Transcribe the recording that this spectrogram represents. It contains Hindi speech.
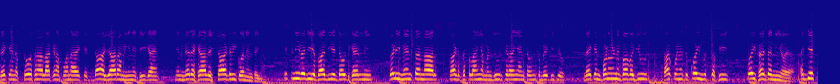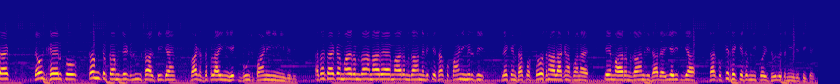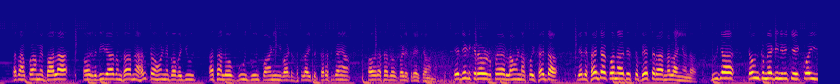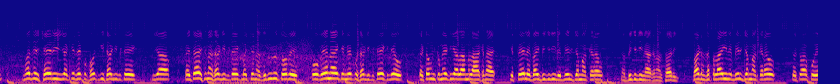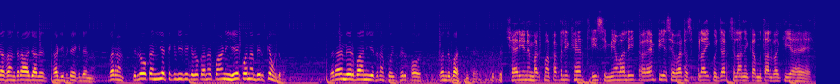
लेकिन अफसोस नाल आखना पवंदा है कि दह यारहं महीने थी गए इन मेरे ख्याल स्टार्ट भी कोन तईं इतनी वही आबादी दाऊद खैलनी बड़ी मेहनत नाल वाटर सप्लाइयाँ मंजूर कराइया टाउन कमेटी चो। लेकिन बनने बावजूद, साको ने तो कोई मुस्तफीद कोई फ़ायदा नहीं होया। अजे तक दाऊद खैल को कम तो कम डेढ़ दो साल थी गए, वाटर सप्लाई नहीं एक, बूंद पानी नहीं नहीं मिली। असां तक माह रमज़ान आ रहा है माह रमज़ान विच साको पानी मिलती लेकिन साको अफसोस नाल आखना पौना है कि माह रमज़ान भी साढ़ा इहे रीत गया साको किसी किस्म की कोई सहूलत नहीं दी गई। असां हुकाम बाला और वज़ीर आज़म साहब ने हल्का होने बावजूद असा लोग बूंद बूंद पानी की वाटर सप्लाई तो तरस गए और असा लोग बड़े परेशान हैं ये डेढ़ करोड़ रुपया लाने का कोई फ़ायदा जैसे फ़ायदा कौन है तो इसको बेहतर आ न लाई होना दूजा टाउन कमेटी ने कोई मदद शहरी या किसी को फौज की सर्टिफिकेट या पैदाइश ना सर्टिफिकेट बच्चे ना ज़रूरत हो वो वेना है कि मेरे को सर्टिफिकेट लियो तो टाउन कमेटी वाला अमल आखना है कि पहले भाई बिजली के बिल जमा कराओ, बिजली ने आखना सॉरी वाटर सप्लाई ने बिल जमा कराओ तो तो कोई असां दराज वाले सर्टिफिकेट देना। वरन लोगों ये तकलीफ़ है कि लोगों ने पानी है को बिल क्यों दबा बर मेहरबानी इतना कोई फिल बंदोबस्त की है शहरियों ने महकमा पब्लिक हेल्थ, थ्री सी मियाँ वाली और एम पी ए से वाटर सप्लाई को जल्द चलाने का मुतालबा किया है।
